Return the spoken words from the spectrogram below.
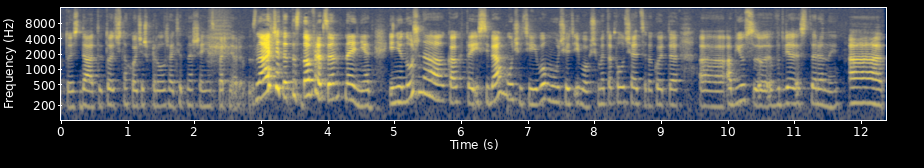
ну, то есть, да, ты точно хочешь продолжать отношения с партнером. Значит, это стопроцентное нет. И не нужно как-то и себя мучить, и его мучить. И, в общем, это получается какой-то э, абьюз э, в две стороны. А,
